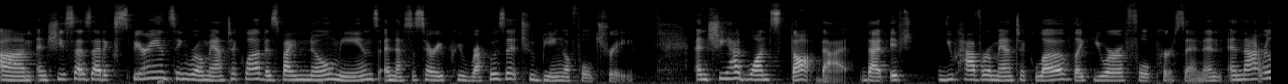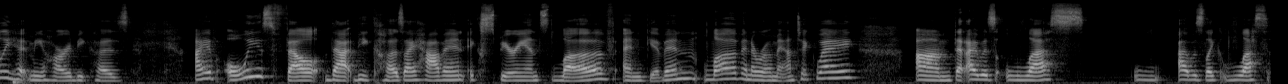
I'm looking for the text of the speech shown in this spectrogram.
Um, and she says that experiencing romantic love is by no means a necessary prerequisite to being a full tree. And she had once thought that, that if you have romantic love, like you are a full person. And, and that really hit me hard because I have always felt that because I haven't experienced love and given love in a romantic way, um, that I was less I was like less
